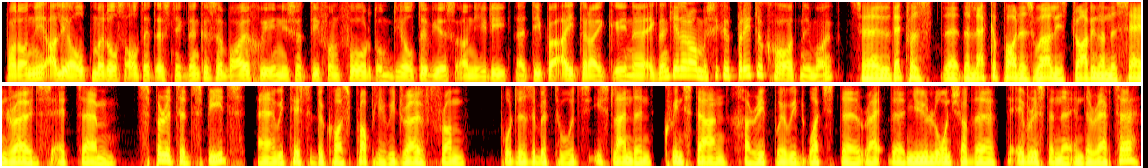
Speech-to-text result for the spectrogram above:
waar daar nie al die hulpmiddels altyd is nie. Ek dink is 'n baie goeie inisiatief van Ford om deel te wees aan hierdie uh, tipe uitreik en uh, ek dink julle het daar musiek pret ook gehad nie, Mike. So that was the, the lacquer part as well, is driving on the sand roads at um, spirited speeds. And we tested the cars properly. We drove from Port Elizabeth towards East London, Queenstown, Harip, where we'd watched the the new launch of the, the Everest and the and the Raptor.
